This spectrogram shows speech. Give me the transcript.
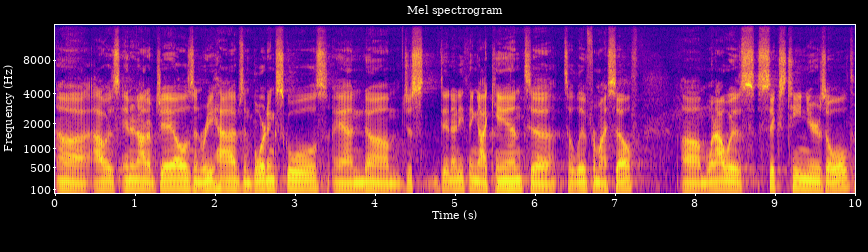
Uh, I was in and out of jails and rehabs and boarding schools, and um, just did anything I can to to live for myself. Um, when I was 16 years old,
